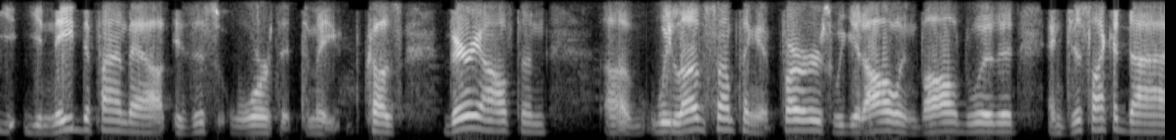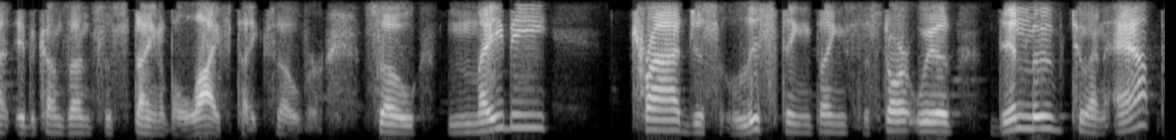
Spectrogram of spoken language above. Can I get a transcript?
y- you need to find out, is this worth it to me? Because very often uh, we love something at first, we get all involved with it, and just like a diet, it becomes unsustainable. Life takes over. So maybe try just listing things to start with, then move to an app,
